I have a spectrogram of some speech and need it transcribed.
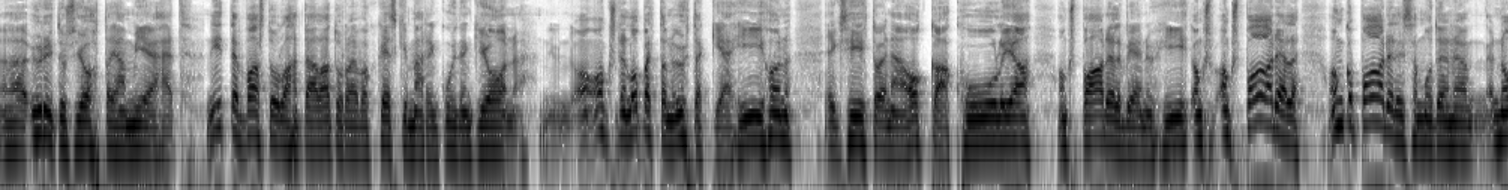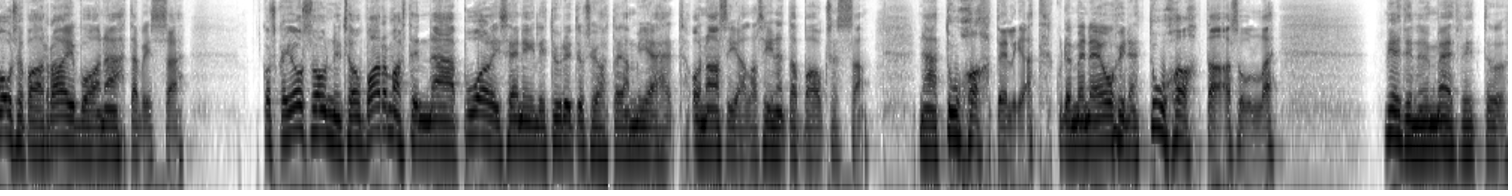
äh, yritysjohtajamiehet. Niiden vastuullahan tämä laturaivo keskimäärin kuitenkin on. Onko ne lopettanut yhtäkkiä hiihon? Eikö hiihto enää olekaan kuulia? Onko Paadel vienyt hiihto? Onko, onko, Paadel, onko Paadelissa muuten nousevaa raivoa nähtävissä? Koska jos on, niin se on varmasti nämä puoliseniilit yritysjohtajamiehet on asialla siinä tapauksessa. Nämä tuhahtelijat, kun ne menee ohi, ne tuhahtaa sulle. Mietin nyt meet vittu,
